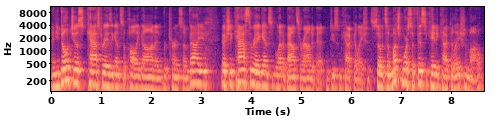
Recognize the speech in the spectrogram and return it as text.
and you don't just cast rays against a polygon and return some value. You actually cast the ray against it and let it bounce around a bit and do some calculations. So it's a much more sophisticated calculation model.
